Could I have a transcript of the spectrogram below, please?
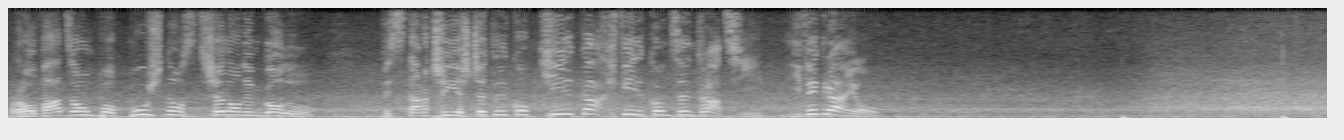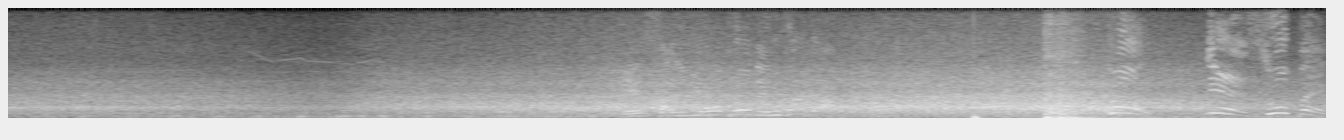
Prowadzą po późno strzelonym golu. Wystarczy jeszcze tylko kilka chwil koncentracji i wygrają. Jest za linią obrony, uwaga! Gol! Nie, słupek!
